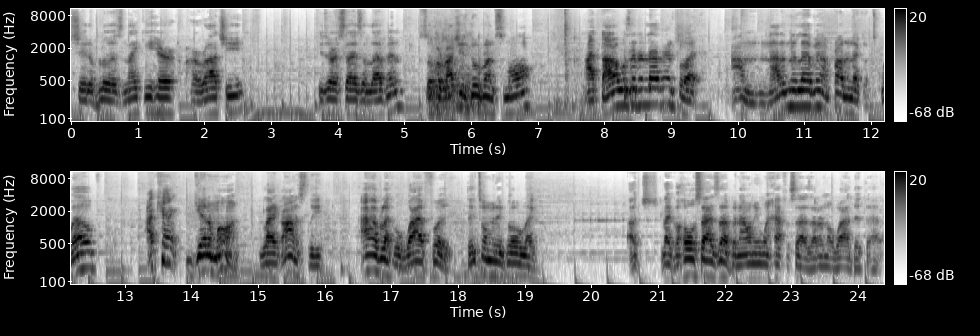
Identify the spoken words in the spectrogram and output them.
shade of blue is Nike here, Huarache. These are a size 11. So Huaraches do run small. I thought I was an 11, but I'm not an 11. I'm probably like a 12. I can't get them on. Like, honestly, I have like a wide foot. They told me to go like a, like a whole size up, and I only went half a size. I don't know why I did that.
